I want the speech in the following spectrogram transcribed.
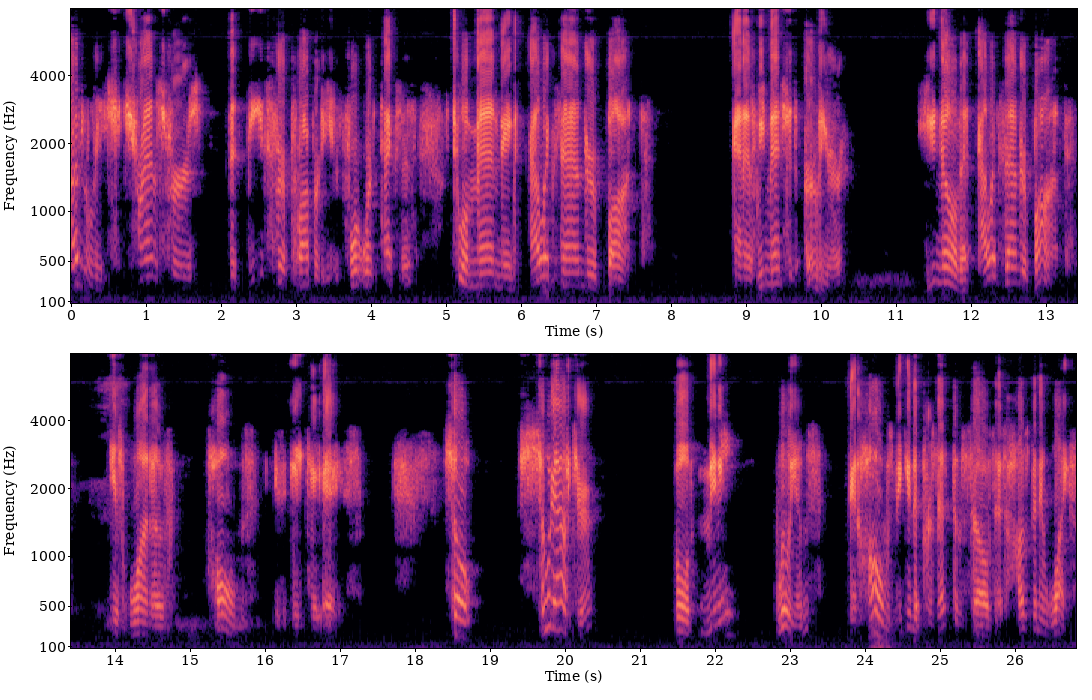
suddenly she transfers the deeds for her property in Fort Worth, Texas, to a man named Alexander Bond. And as we mentioned earlier, you know that Alexander Bond is one of Holmes' his AKAs. So soon after, both Minnie Williams and Holmes begin to present themselves as husband and wife.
